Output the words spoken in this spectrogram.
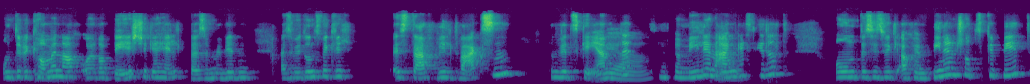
und die bekommen auch europäische Gehälter. Also wir werden, also mit uns wirklich, es darf wild wachsen, dann wird es geerntet, ja. sind Familien ja. angesiedelt und das ist wirklich auch ein Binnenschutzgebiet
